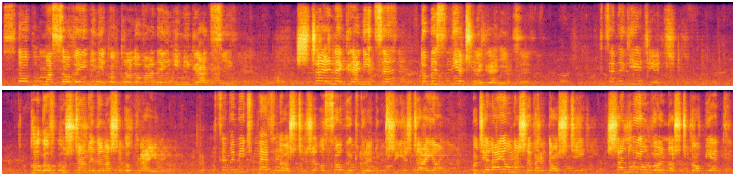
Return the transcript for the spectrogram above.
stop masowej i niekontrolowanej imigracji. Szczelne granice to bezpieczne granice. Chcemy wiedzieć, kogo wpuszczamy do naszego kraju. Chcemy mieć pewność, że osoby, które tu przyjeżdżają, podzielają nasze wartości, szanują wolność kobiet,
